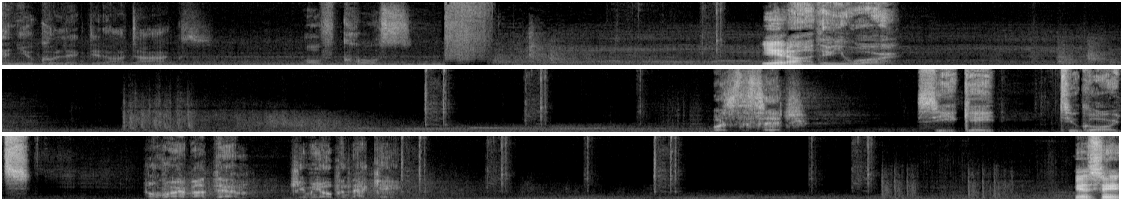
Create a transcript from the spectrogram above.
And you collected our tax? Of course. ये Ah, रहा there you are. What's the sitch? See a gate, two guards. Don't worry about them. Jimmy, open that gate. कैसे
